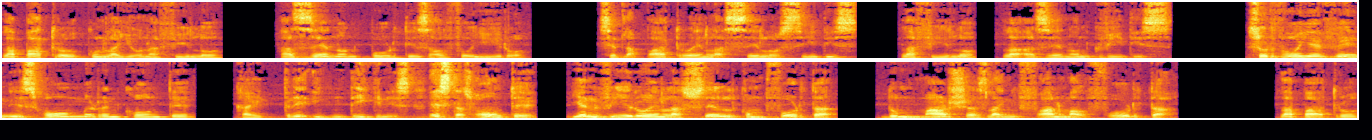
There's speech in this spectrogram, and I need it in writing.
La patro cun la iona filo azenon portis al foiro, sed la patro en la selo sidis, la filo la azenon gvidis. Survoie venis hom renconte, cae tre indignis, estas honte, ien viro en la sel comforta, dum marchas la infan malforta. La patro,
